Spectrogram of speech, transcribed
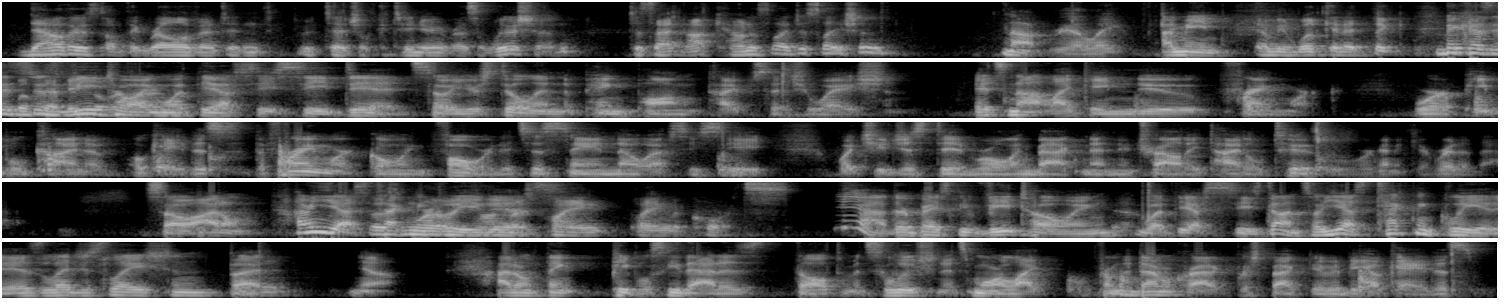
now there's something relevant in potential continuing resolution. Does that not count as legislation? Not really. I mean, I mean, what can it think? Because it's just vetoing what the FCC did. So you're still in the ping pong type situation. It's not like a new framework where people kind of, okay, this is the framework going forward. It's just saying, no, FCC, what you just did, rolling back net neutrality Title II, we're going to get rid of that. So I don't, I mean, yes, So technically it is. playing playing the courts. Yeah, they're basically vetoing Yeah. what the FCC's done. So yes, technically it is legislation, but Mhm. you know, I don't think people see that as the ultimate solution. It's more like from the Democratic perspective, it'd be okay. This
